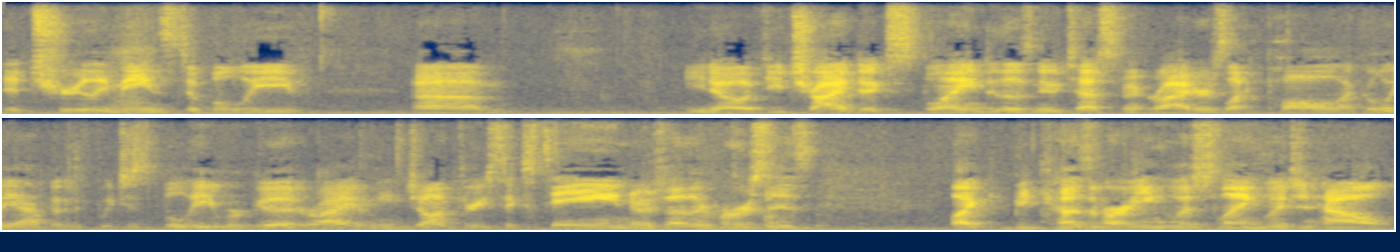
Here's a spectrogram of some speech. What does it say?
it truly means to believe, um, you know, if you tried to explain to those New Testament writers like Paul, like, oh yeah, but if we just believe, we're good, right? I mean, John three sixteen, there's other verses, like because of our English language and how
